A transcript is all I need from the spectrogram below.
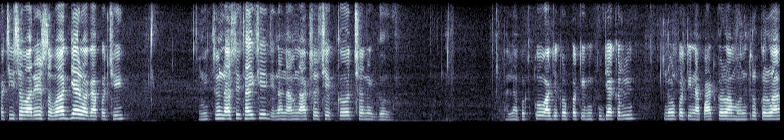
પછી સવારે સવા અગિયાર વાગ્યા પછી મિથુન રાશિ થાય છે, જેના નામના અક્ષર છે ક, છ અને ગ. ભલા ભક્તો, આજે ગણપતિની પૂજા કરવી. ગણપતિના પાઠ કરવા, મંત્રો કરવા,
